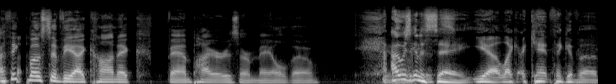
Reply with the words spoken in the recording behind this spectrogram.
I think most of the iconic vampires are male, though. You I was going to say, yeah, like I can't think of a.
